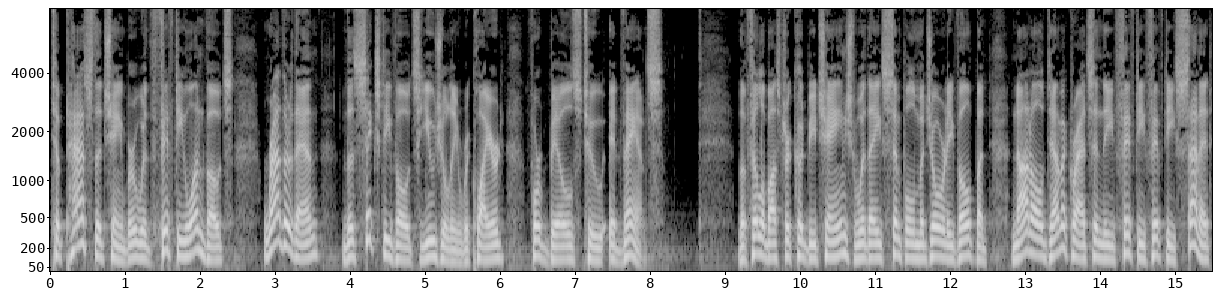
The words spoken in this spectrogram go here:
to pass the chamber with 51 votes rather than the 60 votes usually required for bills to advance. The filibuster could be changed with a simple majority vote, but not all Democrats in the 50 50 Senate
